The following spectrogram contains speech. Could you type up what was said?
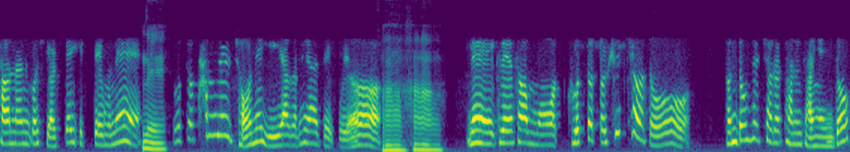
하는 것이 10대이기 때문에 네. 그것도 3일 전에 예약을 해야 되고요. 아하. 네, 그래서 뭐 그것도 또 휠체어도 전동 휠체어를 타는 장애인도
